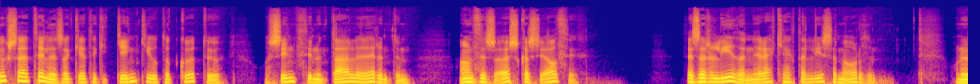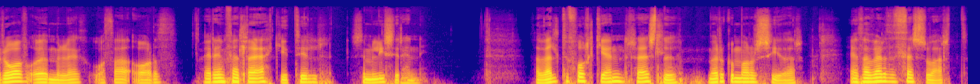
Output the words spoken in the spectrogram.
Hugsaði til þess að geta ekki gengið út á götu og sinn þínum daglið erundum án þess að öskar sig á þig. Þessari líðan er ekki hægt að lýsa með orðum. Hún er of og ömuleg og það orð er einfallega ekki til sem lýsir henni. Það veldur fólki enn hræðslu mörgum ára síðar eða það verður þess vart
